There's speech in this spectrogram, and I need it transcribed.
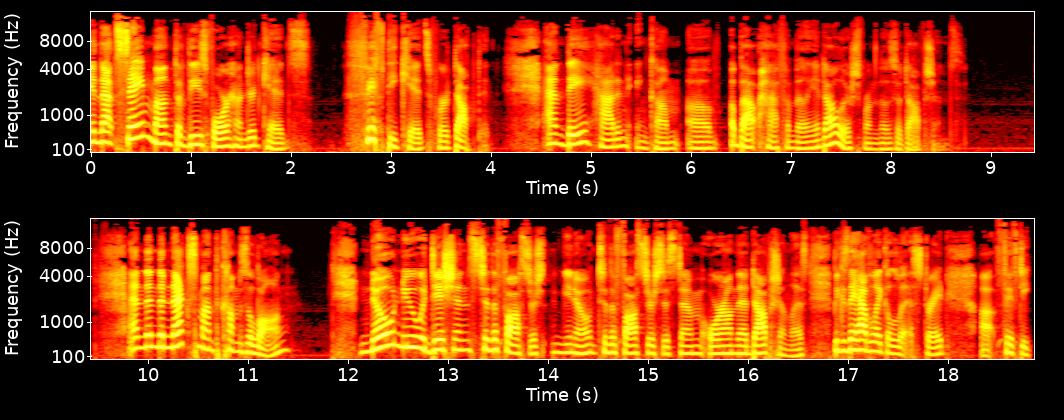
In that same month of these 400 kids, 50 kids were adopted, and they had an income of about half a million dollars from those adoptions. And then the next month comes along, no new additions to the foster, you know, to the foster system or on the adoption list because they have like a list, right? Uh, 50,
